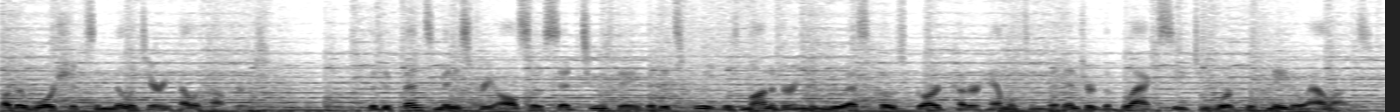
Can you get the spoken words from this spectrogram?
other warships and military helicopters. The Defense Ministry also said Tuesday that its fleet was monitoring the U.S. Coast Guard cutter Hamilton that entered the Black Sea to work with NATO allies.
